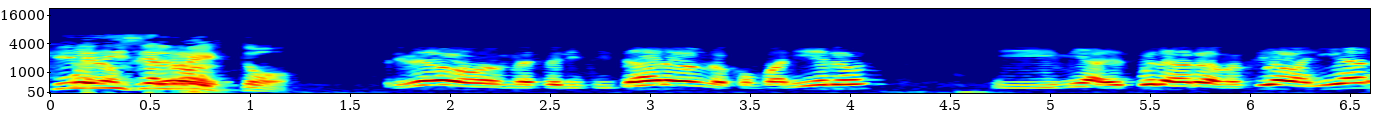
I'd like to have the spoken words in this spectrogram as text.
¿Qué bueno, le dice primero, el resto? Primero me felicitaron los compañeros y mira, después la verdad me fui a bañar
